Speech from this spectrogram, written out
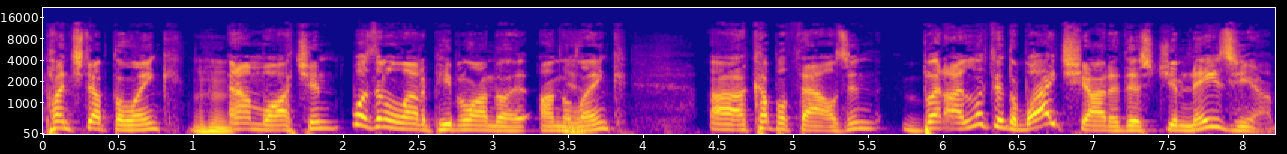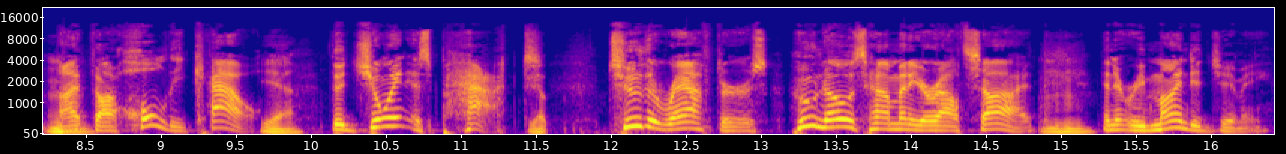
punched up the link, and I'm watching. Wasn't a lot of people on the on the link, uh, a couple thousand. But I looked at the wide shot of this gymnasium, and I thought, "Holy cow! Yeah. the joint is packed Yep. to the rafters. Who knows how many are outside?" And it reminded Jimmy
